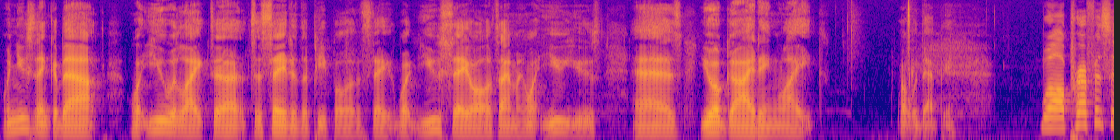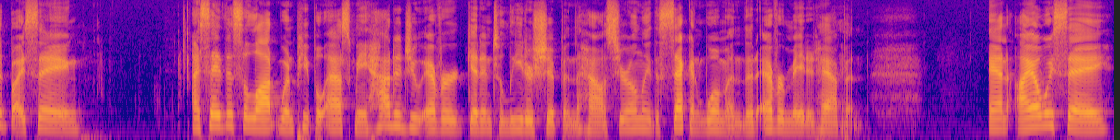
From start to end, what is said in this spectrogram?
when you think about what you would like to, to say to the people of the state, what you say all the time, and what you use as your guiding light, what would that be? Well, I'll preface it by saying I say this a lot when people ask me, How did you ever get into leadership in the House? You're only the second woman that ever made it happen. And I always say,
